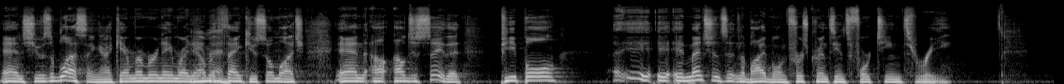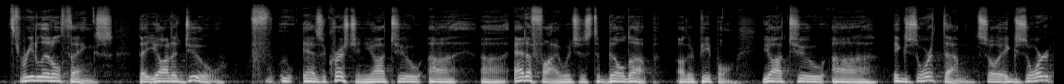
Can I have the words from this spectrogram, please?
And she was a blessing. I can't remember her name right now, but thank you so much. And I'll, I'll just say that people, it, it- mentions it in the Bible in 1 Corinthians 14 3 three little things that you ought to do as a Christian. You ought to uh, uh, edify, which is to build up other people. You ought to uh, exhort them. So exhort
